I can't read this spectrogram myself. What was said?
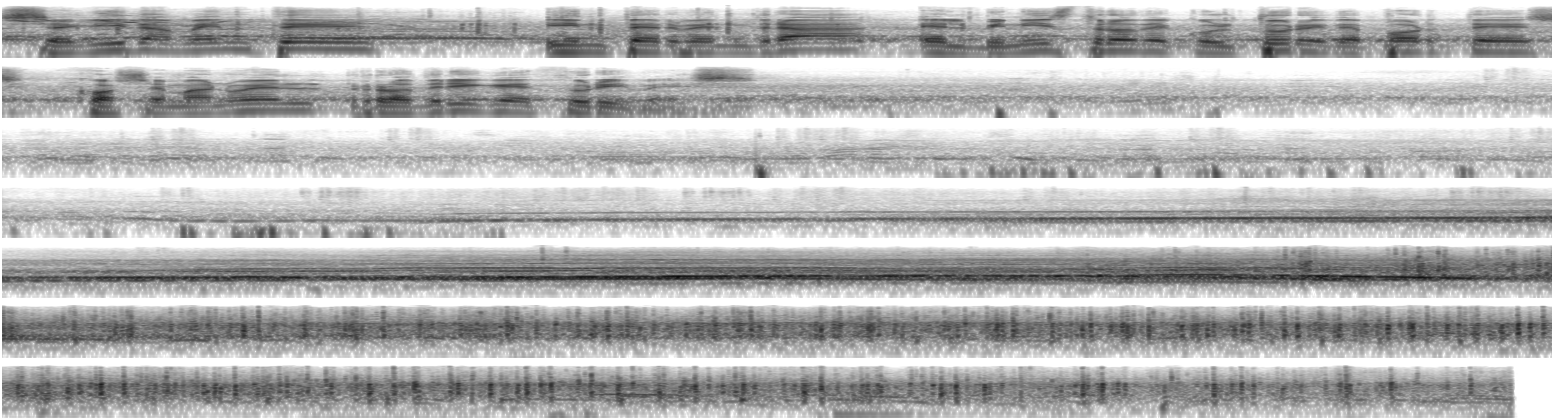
Seguidamente intervendrá el ministro de Cultura y Deportes, José Manuel Rodríguez Uribes.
